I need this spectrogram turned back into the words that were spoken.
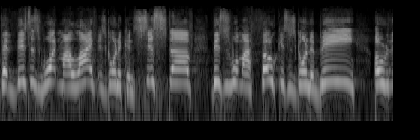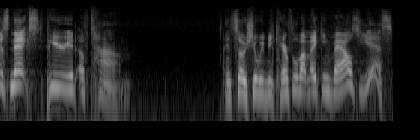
that this is what my life is going to consist of. This is what my focus is going to be over this next period of time. And so, should we be careful about making vows? Yes.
